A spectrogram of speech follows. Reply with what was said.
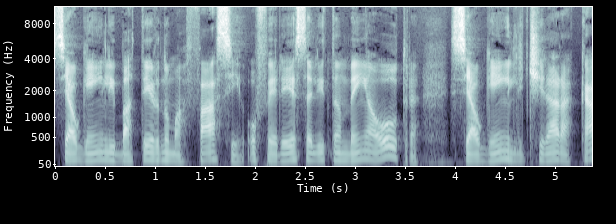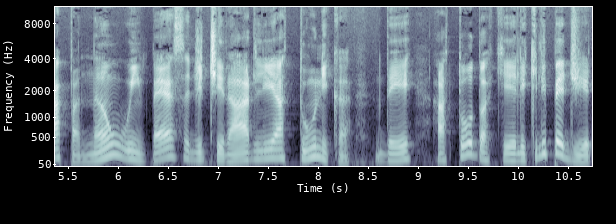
Se alguém lhe bater numa face, ofereça-lhe também a outra. Se alguém lhe tirar a capa, não o impeça de tirar-lhe a túnica. Dê a todo aquele que lhe pedir,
